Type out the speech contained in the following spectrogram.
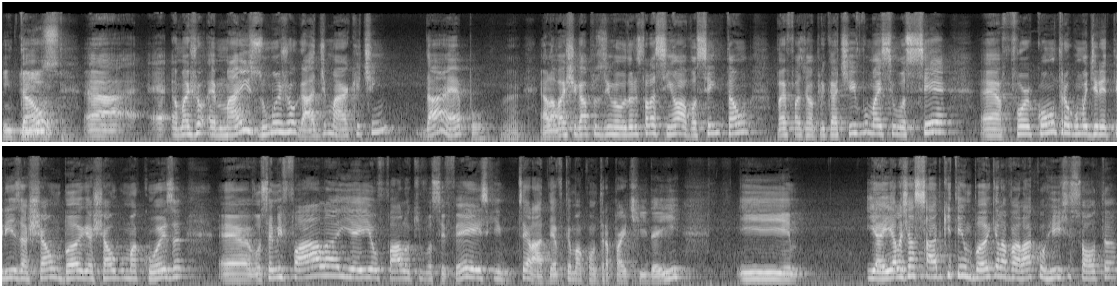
Então, é, é, uma, é mais uma jogada de marketing da Apple. Né? Ela vai chegar para os desenvolvedores e falar assim: ó, você então vai fazer um aplicativo, mas se você é, for contra alguma diretriz, achar um bug, achar alguma coisa, é, você me fala e aí eu falo o que você fez, que sei lá, deve ter uma contrapartida aí. E, e aí ela já sabe que tem um bug, ela vai lá, corrige e solta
